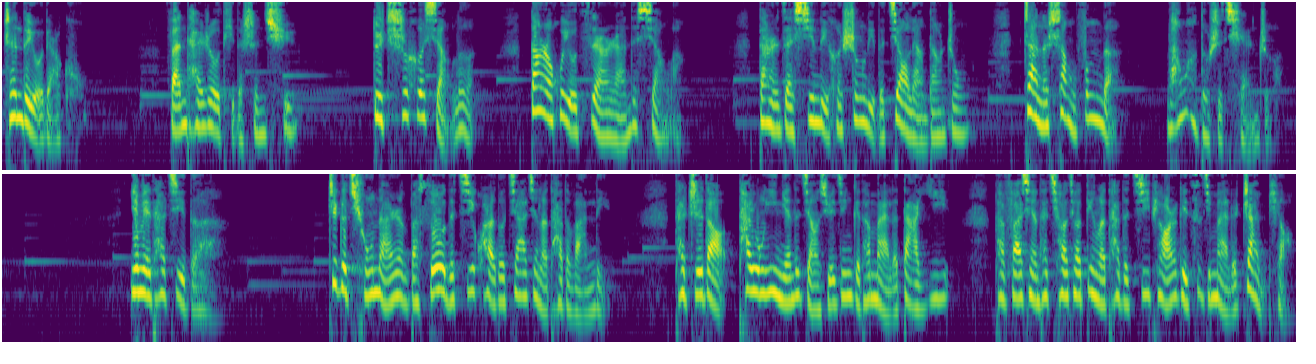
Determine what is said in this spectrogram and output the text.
真的有点苦。凡胎肉体的身躯，对吃喝享乐，当然会有自然而然的向往，但是在心理和生理的较量当中，占了上风的，往往都是前者。因为他记得，这个穷男人把所有的鸡块都夹进了他的碗里。他知道，他用一年的奖学金给他买了大衣。他发现，他悄悄订了他的机票，而给自己买了站票。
